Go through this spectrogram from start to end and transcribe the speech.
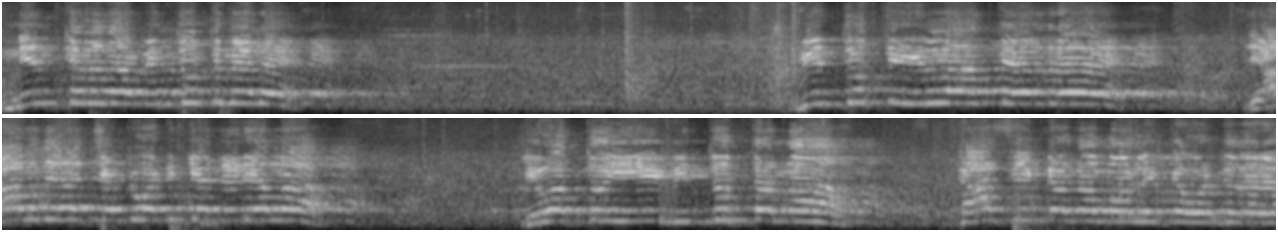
ನಿಂತಿರದ ವಿದ್ಯುತ್ ಮೇಲೆ. ವಿದ್ಯುತ್ ಇಲ್ಲ ಅಂತ ಹೇಳಿದ್ರೆ ಯಾವುದೇ ಚಟುವಟಿಕೆ ನಡೆಯಲ್ಲ, ಇವತ್ತು ಈ ವಿದ್ಯುತ್ ಅನ್ನ ಖಾಸೀಕರಣ ಮಾಡಲಿಕ್ಕೆ ಹೊರಟಿದ್ದಾರೆ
